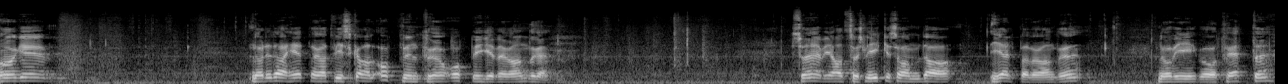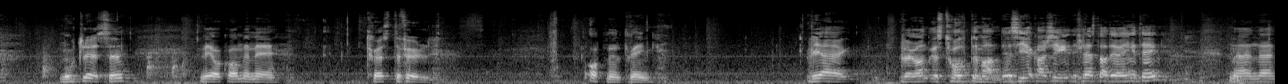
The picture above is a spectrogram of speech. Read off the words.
Og eh, når det da heter at vi skal oppmuntre og oppbygge hverandre, så er vi altså slike som da hjelper hverandre når vi går trette, motløse, ved å komme med trøstefull oppmuntring. Vi er hverandres tolvte mann. Det sier kanskje de fleste av dere ingenting, men eh,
